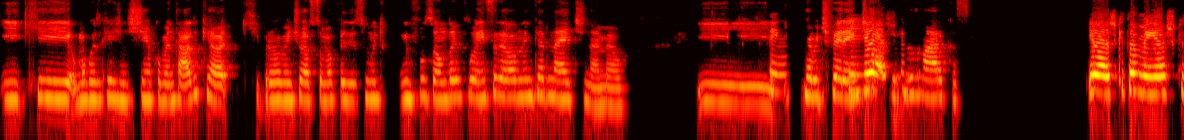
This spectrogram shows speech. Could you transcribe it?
e, que uma coisa que a gente tinha comentado, que, a, que provavelmente a Soma fez isso muito em função da influência dela na internet, né, Mel? E, e é diferente das marcas. E eu acho que também acho que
